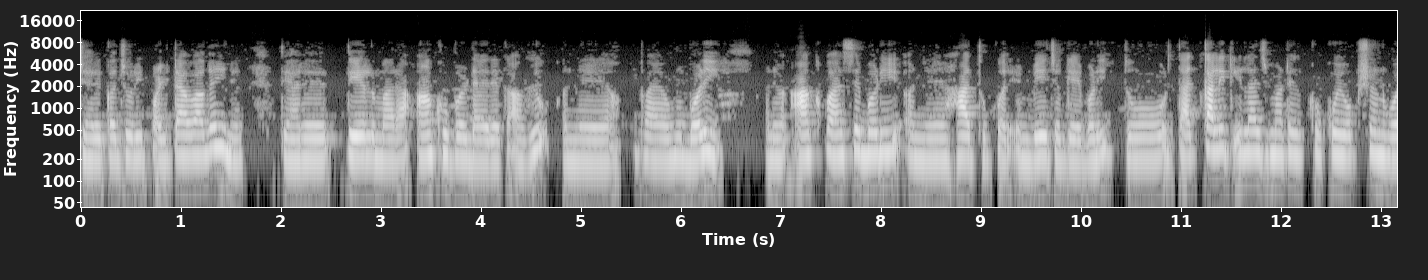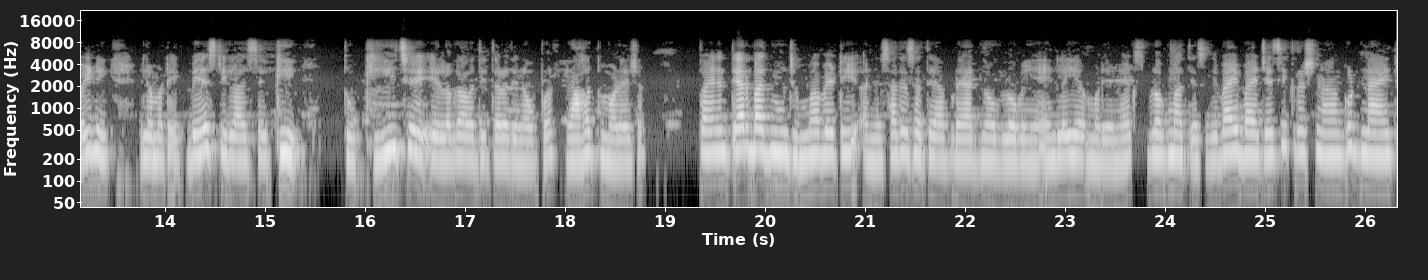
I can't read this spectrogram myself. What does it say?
જ્યારે કચોરી પલટાવવા ગઈ ને, ત્યારે તેલ મારા આંખ ઉપર ડાયરેક્ટ આવ્યું અને હું બળી અને આંખ પાસે બળી અને હાથ ઉપર એમ બે જગ્યાએ બળી. તો તાત્કાલિક ઈલાજ માટે કોઈ ઓપ્શન હોય નહીં. એટલા માટે એક બેસ્ટ ઈલાજ છે ઘી. તો ઘી છે એ લગાવવાથી તરત એના ઉપર રાહત મળે છે. પણ ત્યારબાદ હું જમવા બેઠી અને સાથે સાથે આપણે આજનો બ્લોગ અહીંયા એન્ડ લઈએ. મળીએ નેક્સ્ટ બ્લોગમાં ત્યાં સુધી બાય બાય જય શ્રી કૃષ્ણ. ગુડ નાઇટ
